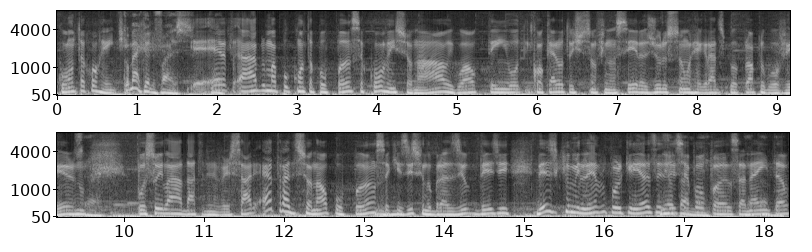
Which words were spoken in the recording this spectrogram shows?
conta corrente. Como é que ele faz? É, abre uma conta poupança convencional, igual tem em qualquer outra instituição financeira, juros são regrados pelo próprio governo, certo. possui lá a data de aniversário, é a tradicional poupança uhum. que existe no Brasil desde, desde que eu me lembro por criança existe a poupança, eu né? Também. Então,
